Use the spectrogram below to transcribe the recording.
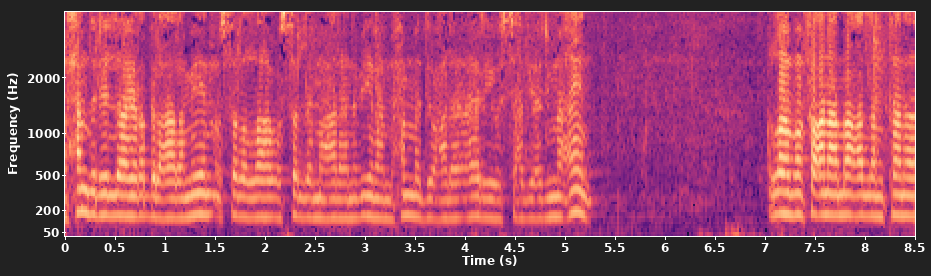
alxamdu لlh rb العaalamiin wslى اllah wslm عlى nabiyina mxamed wعlى alih وsaxbihi aجmaعin allahuma اnfacna ma clamtna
